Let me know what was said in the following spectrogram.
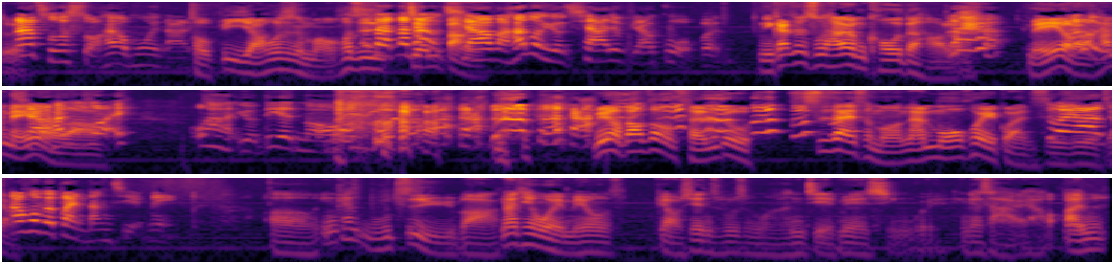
对，那除了手还有摸你哪里？手臂啊，或是什么，或是那那他有掐嘛？他如果有掐就比较过分。你干脆说他用抠的好了，没有他如啦，他没有果掐他就说啦，哎、哇有电哦。没有到这种程度，是在什么男模会馆是不是对啊，他会不会把你当姐妹？呃，应该是不至于吧？那天我也没有。表现出什么很姐妹的行为，应该是还好。反正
